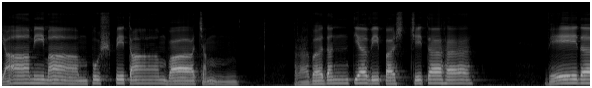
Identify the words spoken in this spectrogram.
यामि मां पुष्पितां वाचम् प्रवदन्त्यविपश्चितः वेदवादरताः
